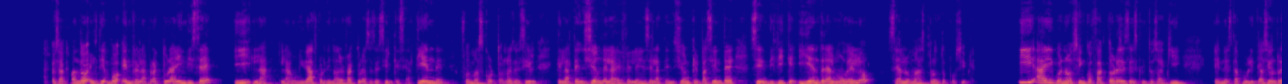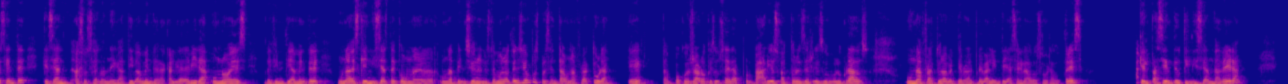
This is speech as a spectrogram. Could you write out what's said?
o sea, cuando el tiempo entre la fractura índice y la, la unidad coordinadora de fracturas, es decir, que se atiende, fue más corto, ¿no? Es decir, que la atención de la FLS, la atención que el paciente se identifique y entre al modelo, sea lo más pronto posible. Y hay, bueno, cinco factores descritos aquí en esta publicación reciente que se han asociado negativamente a la calidad de vida. Uno es, definitivamente, una vez que iniciaste con una, una tensión en este modelo de atención, pues presentar una fractura, que tampoco es raro que suceda por varios factores de riesgo involucrados. Una fractura vertebral prevalente, ya sea grado 2 o grado 3, que el paciente utilice andadera,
